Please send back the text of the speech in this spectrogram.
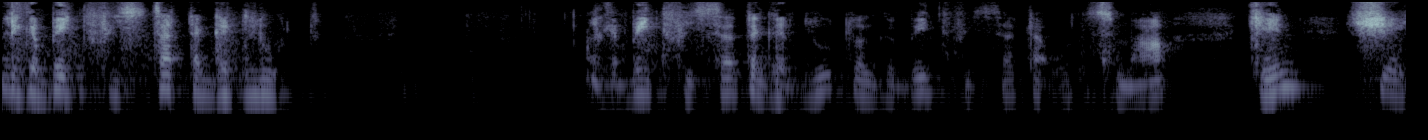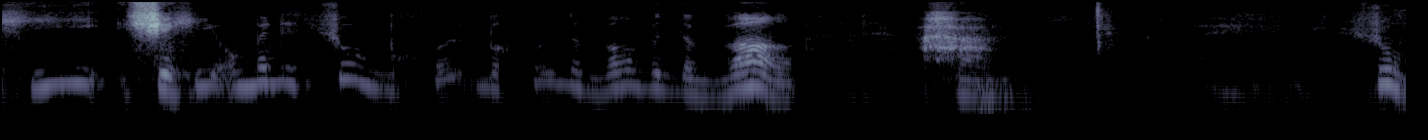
לגבי תפיסת הגדלות. לגבי תפיסת הגדלות או לגבי תפיסת העוצמה, כן, שהיא, שהיא עומדת שוב בכל, בכל דבר ודבר. שוב,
